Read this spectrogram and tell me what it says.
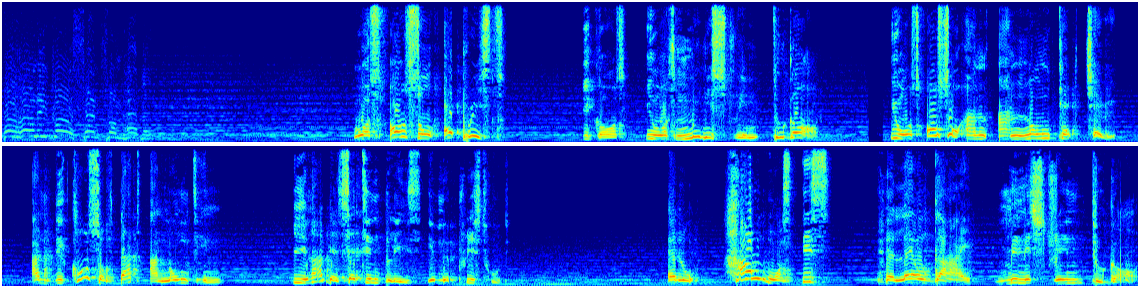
The Holy Ghost sent from heaven. Was also a priest because he was ministering to God. He was also an anointed cherub. And because of that anointing, he had a certain place in the priesthood. And how was this Hillel guy ministering to God?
